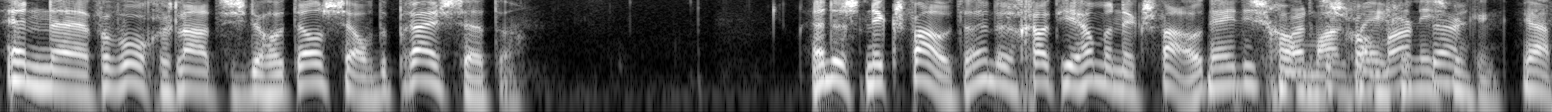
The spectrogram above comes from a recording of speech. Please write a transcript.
En uh, vervolgens laten ze de hotels zelf de prijs zetten. He, dus niks fout, hè? Er gaat hier helemaal niks fout. Nee, die is gewoon, maar het is gewoon marktwerking. Ja,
